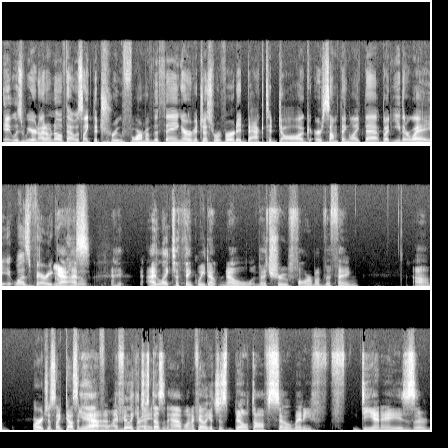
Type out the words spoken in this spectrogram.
it was weird. I don't know if that was like the true form of the thing or if it just reverted back to dog or something like that, but either way, it was very gross. yeah, I don't. I, I like to think we don't know the true form of the thing. Um, or it just like doesn't yeah, have one. I feel like it just doesn't have one. I feel like it's just built off so many f- DNAs or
